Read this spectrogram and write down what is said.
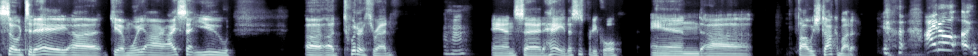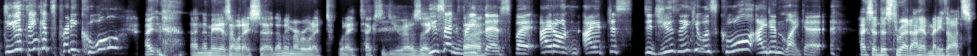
So today, uh, Kim, we are. I sent you uh, a Twitter thread hmm and said, "Hey, this is pretty cool," and uh, thought we should talk about it. I don't uh, do you think it's pretty cool? I and maybe that's not what I said. I don't remember what I what I texted you. I was like, you said read uh, this, but I don't I just did you think it was cool? I didn't like it. I said this thread. I have many thoughts.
